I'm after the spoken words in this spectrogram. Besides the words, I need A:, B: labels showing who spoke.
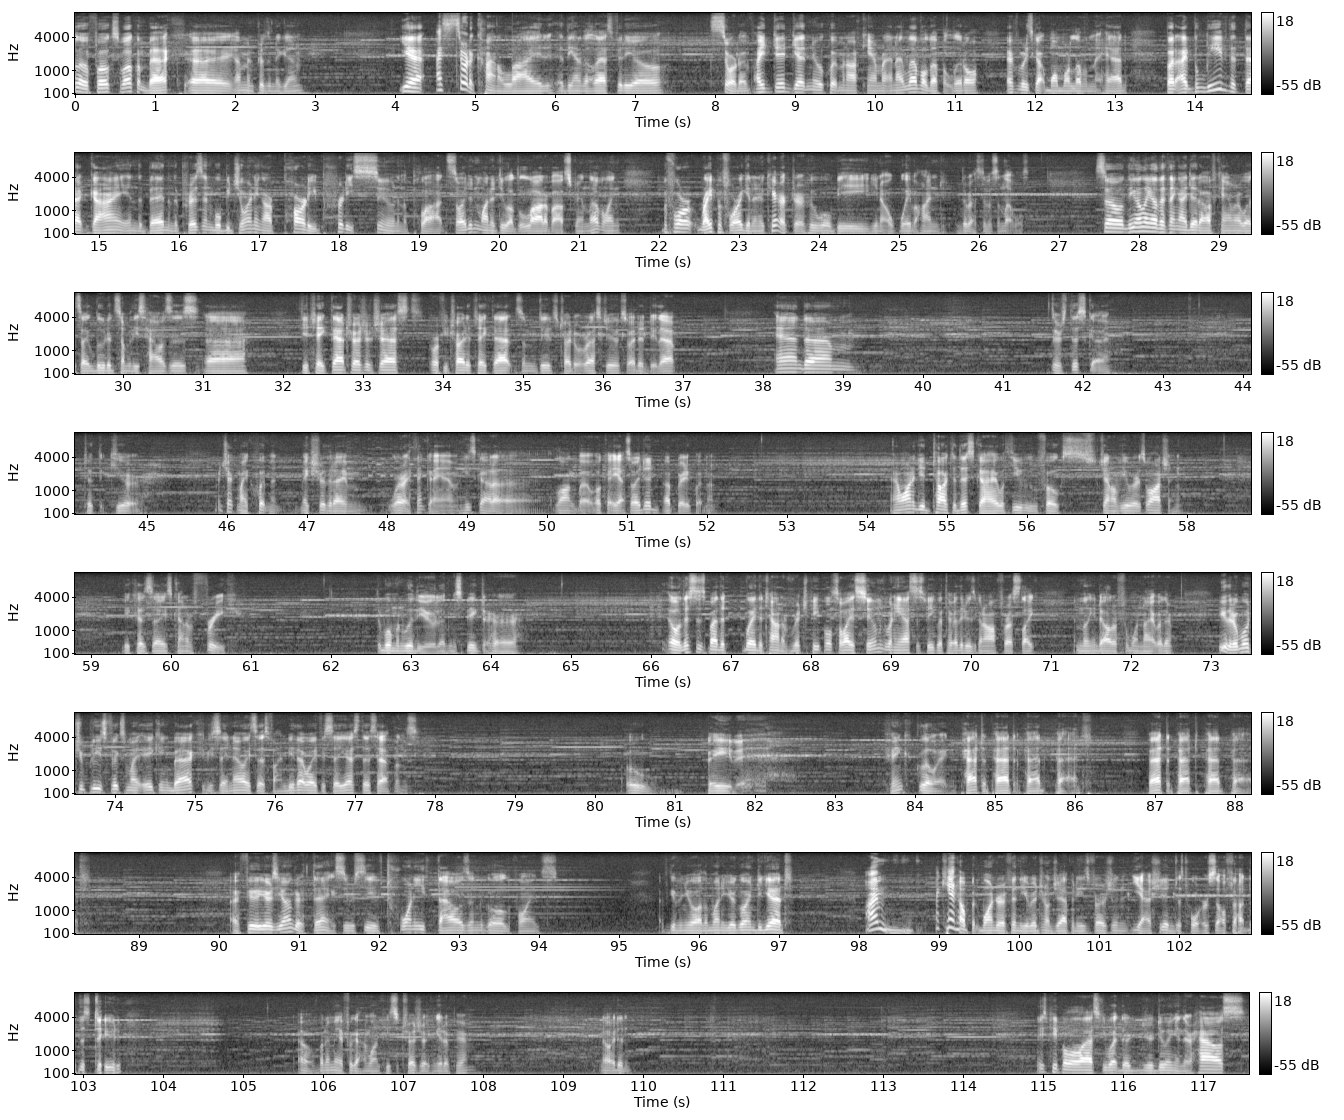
A: Hello, folks. Welcome back. Uh, I'm in prison again. Yeah, I sort of kind of lied at the end of that last video. Sort of. I did get new equipment off camera, and I leveled up a little. Everybody's got one more level than they had. But I believe that that guy in the bed in the prison will be joining our party pretty soon in the plot. So I didn't want to do a lot of off-screen leveling before, right before I get a new character who will be, you know, way behind the rest of us in levels. So the only other thing I did off camera was I looted some of these houses. Uh, if you take that treasure chest, or if you try to take that, some dudes try to arrest you, so I didn't do that. And, um, there's this guy. Took the cure. Let me check my equipment, make sure that I'm where I think I am. He's got a longbow. Okay, yeah, so I did upgrade equipment. And I wanted you to talk to this guy with you folks, gentle viewers watching. Because uh, he's kind of a freak. The woman with you, let me speak to her. Oh, this is, by the way, the town of rich people, so I assumed when he asked to speak with her that he was going to offer us, like, a million dollars for one night with her. Either, won't you please fix my aching back? If you say no, he says, fine, be that way. If you say yes, this happens. Oh, baby. Pink glowing. Pat a pat a pat pat. Pat a pat a pat pat. A few years younger. Thanks. You received 20,000 gold points. I've given you all the money you're going to get. I'm... I can't help but wonder if in the original Japanese version, yeah, she didn't just whore herself out to this dude. Oh, but I may have forgotten one piece of treasure I can get up here. No, I didn't. These people will ask you what you're doing in their house.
